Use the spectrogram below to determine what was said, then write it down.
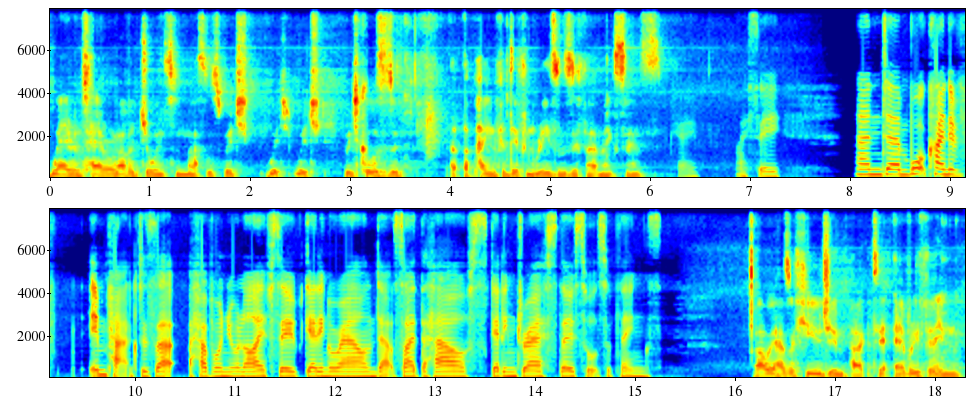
wear and tear on other joints and muscles, which which which which causes a, a pain for different reasons, if that makes sense. Okay, I see. And um, what kind of impact does that have on your life? So getting around outside the house, getting dressed, those sorts of things. Oh, it has a huge impact. Everything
